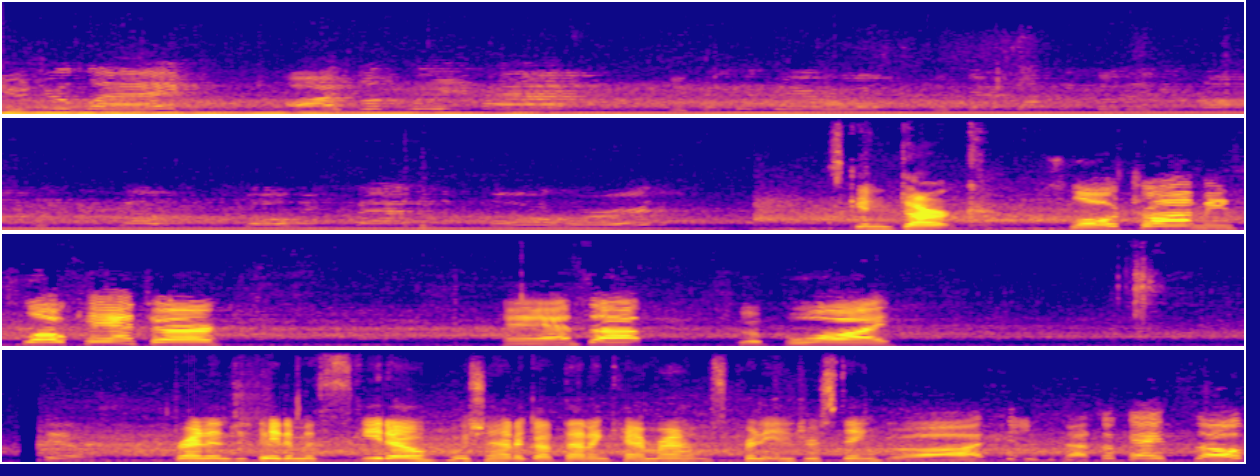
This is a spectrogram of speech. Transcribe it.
Use your legs. Eyes look way past. Look at the barrel. Look at something so that you're not thinking going fast and forward. It's getting dark. Slow trot means slow canter. Hands up. Good boy. Brennan just ate a mosquito. Wish I had got that on camera. It was pretty interesting. Good. That's okay. So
